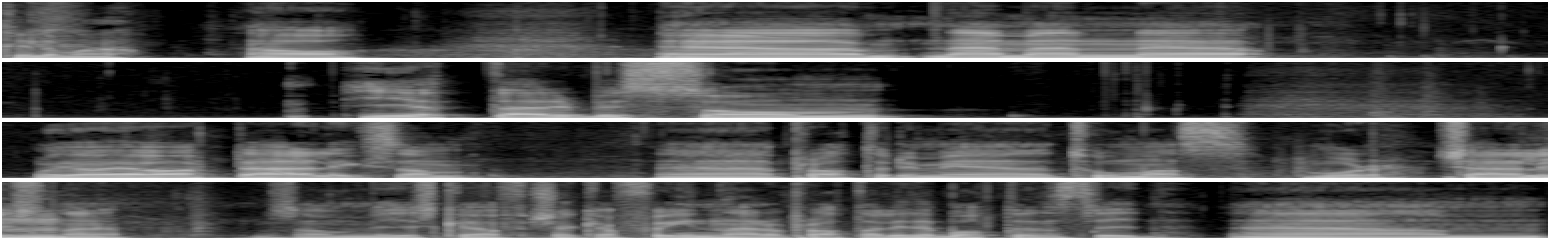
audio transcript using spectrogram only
Till och med. Ja. Eh, nej men eh, i ett derby som och jag har hört det här liksom. Eh, pratade med Thomas, vår kära lyssnare, som vi ska försöka få in här och prata lite bottenstrid. Ehm,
